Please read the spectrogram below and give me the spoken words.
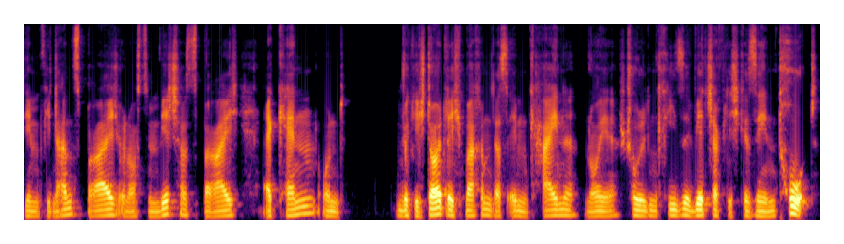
dem Finanzbereich und aus dem Wirtschaftsbereich erkennen und wirklich deutlich machen, dass eben keine neue Schuldenkrise wirtschaftlich gesehen droht.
